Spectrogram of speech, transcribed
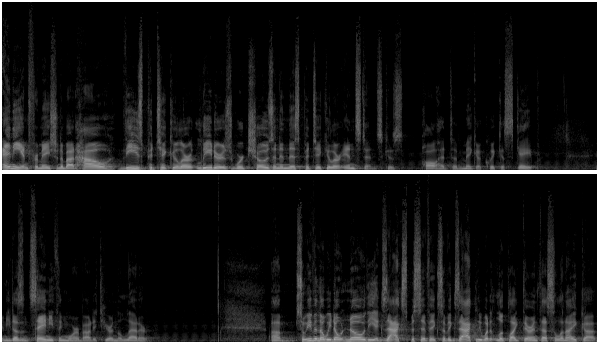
any information about how these particular leaders were chosen in this particular instance, because Paul had to make a quick escape. And he doesn't say anything more about it here in the letter. Um, so, even though we don't know the exact specifics of exactly what it looked like there in Thessalonica,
